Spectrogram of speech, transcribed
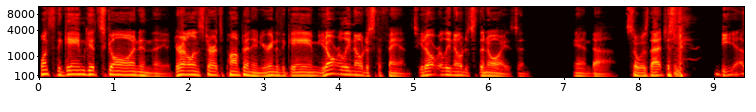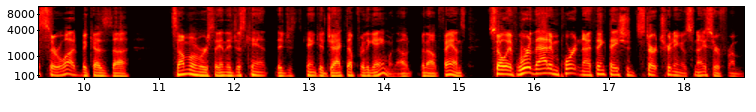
once the game gets going and the adrenaline starts pumping and you're into the game you don't really notice the fans. You don't really notice the noise. And and uh so was that just bs or what? Because uh some of them were saying they just can't they just can't get jacked up for the game without without fans. So if we're that important i think they should start treating us nicer from,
